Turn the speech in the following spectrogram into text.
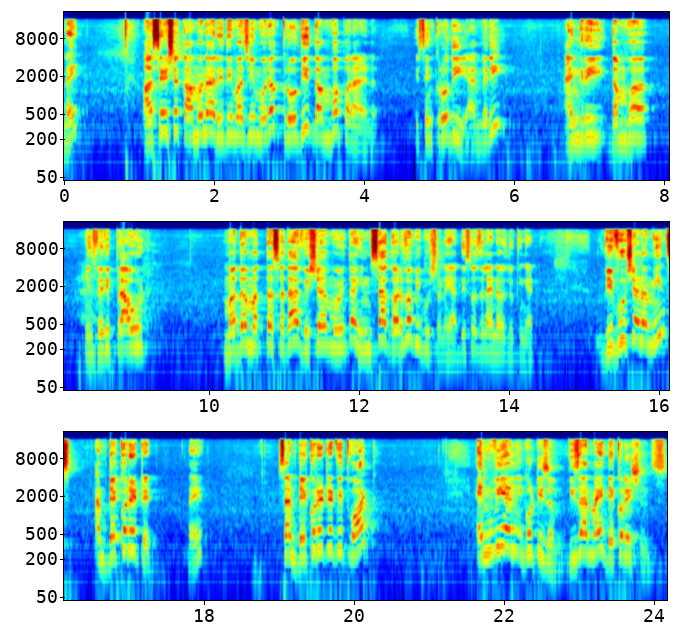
right अशेष कामना रिधिमाझी मोर क्रोधी दंभ परायण. He's saying Krodhi, I am very angry, Dambha means very proud. Mada Matta Sada Vishaya Mohita Hinsa Garva Vibhushana. Yeah, this was the line I was looking at. Vibhushana means I am decorated, right? So I am decorated with what? Envy and egotism. These are my decorations.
